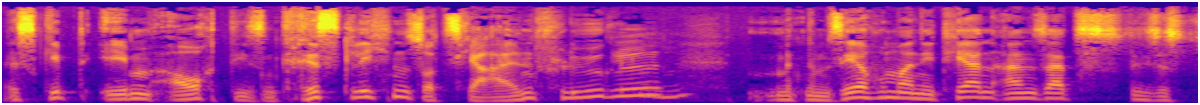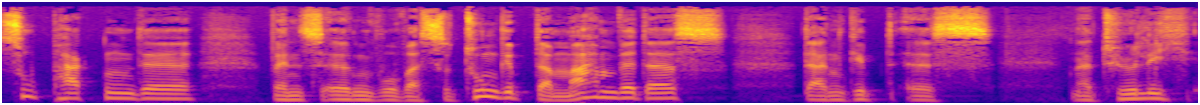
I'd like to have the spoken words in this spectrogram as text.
es gibt eben auch diesen christlichen, sozialen Flügel mhm. mit einem sehr humanitären Ansatz, dieses Zupackende, wenn es irgendwo was zu tun gibt, dann machen wir das. Dann gibt es natürlich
